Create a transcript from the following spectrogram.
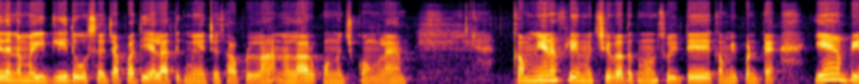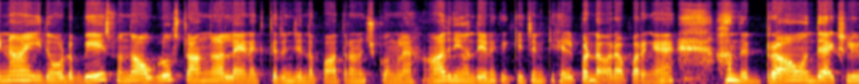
இதை நம்ம இட்லி தோசை சப்பாத்தி எல்லாத்துக்குமே வச்சு சாப்பிட்லாம். நல்லாயிருக்கும்னு வச்சுக்கோங்களேன். கம்மியான ஃப்ளேம் வச்சு வதக்கணும்னு சொல்லிட்டு கம்மி பண்ணிட்டேன். ஏன் அப்படின்னா இதோட பேஸ் வந்து அவ்வளோ ஸ்ட்ராங்காக இல்லை. எனக்கு தெரிஞ்சு இந்த பாத்திரம்னு வச்சுக்கோங்களேன். ஆதினி வந்து எனக்கு கிச்சனுக்கு ஹெல்ப் பண்ண வரா பாருங்கள் அந்த ட்ரா வந்து ஆக்சுவலி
